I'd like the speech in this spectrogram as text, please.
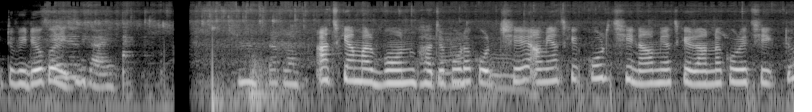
একটু ভিডিও করি। আজকে আমার বোন ভাজা পোড়া করছে। আমি আজকে করছি না, আমি আজকে রান্না করেছি একটু।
